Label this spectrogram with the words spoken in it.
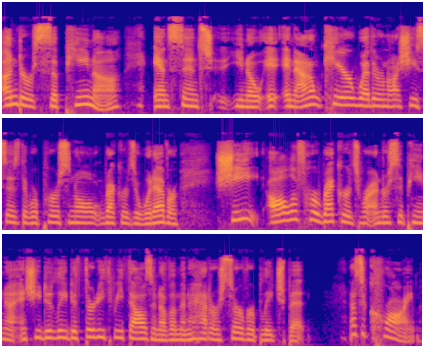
under subpoena and since you know it, and i don't care whether or not she says there were personal records or whatever she all of her records were under subpoena and she deleted 33000 of them and had her server BleachBit that's a crime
